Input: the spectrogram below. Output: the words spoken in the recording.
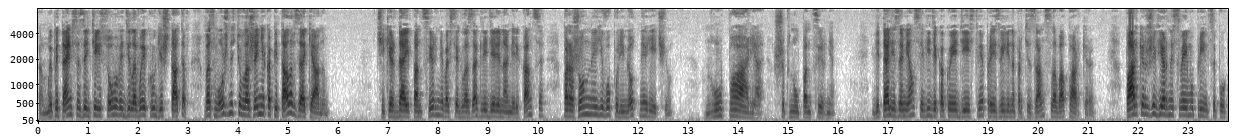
«Мы пытаемся заинтересовывать деловые круги Штатов возможностью вложения капиталов за океаном». Чикерда и Панцирня во все глаза глядели на американца, пораженные его пулеметной речью. «Ну, паря!» — шепнул Панцирня. Виталий замялся, видя, какое действие произвели на партизан слова Паркера. Паркер же, верный своему принципу,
